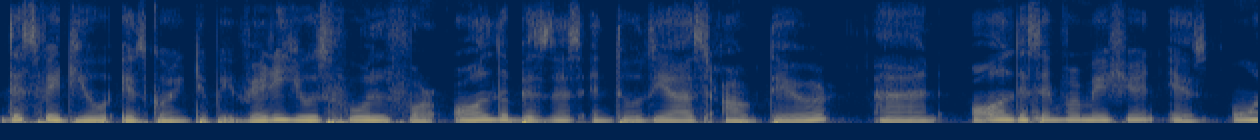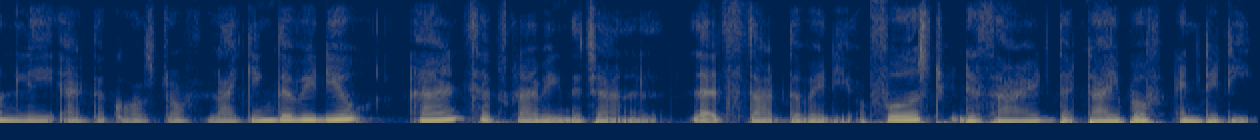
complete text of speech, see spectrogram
This video is going to be very useful for all the business enthusiasts out there and all this information is only at the cost of liking the video and subscribing the channel. Let's start the video. First, decide the type of entity.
